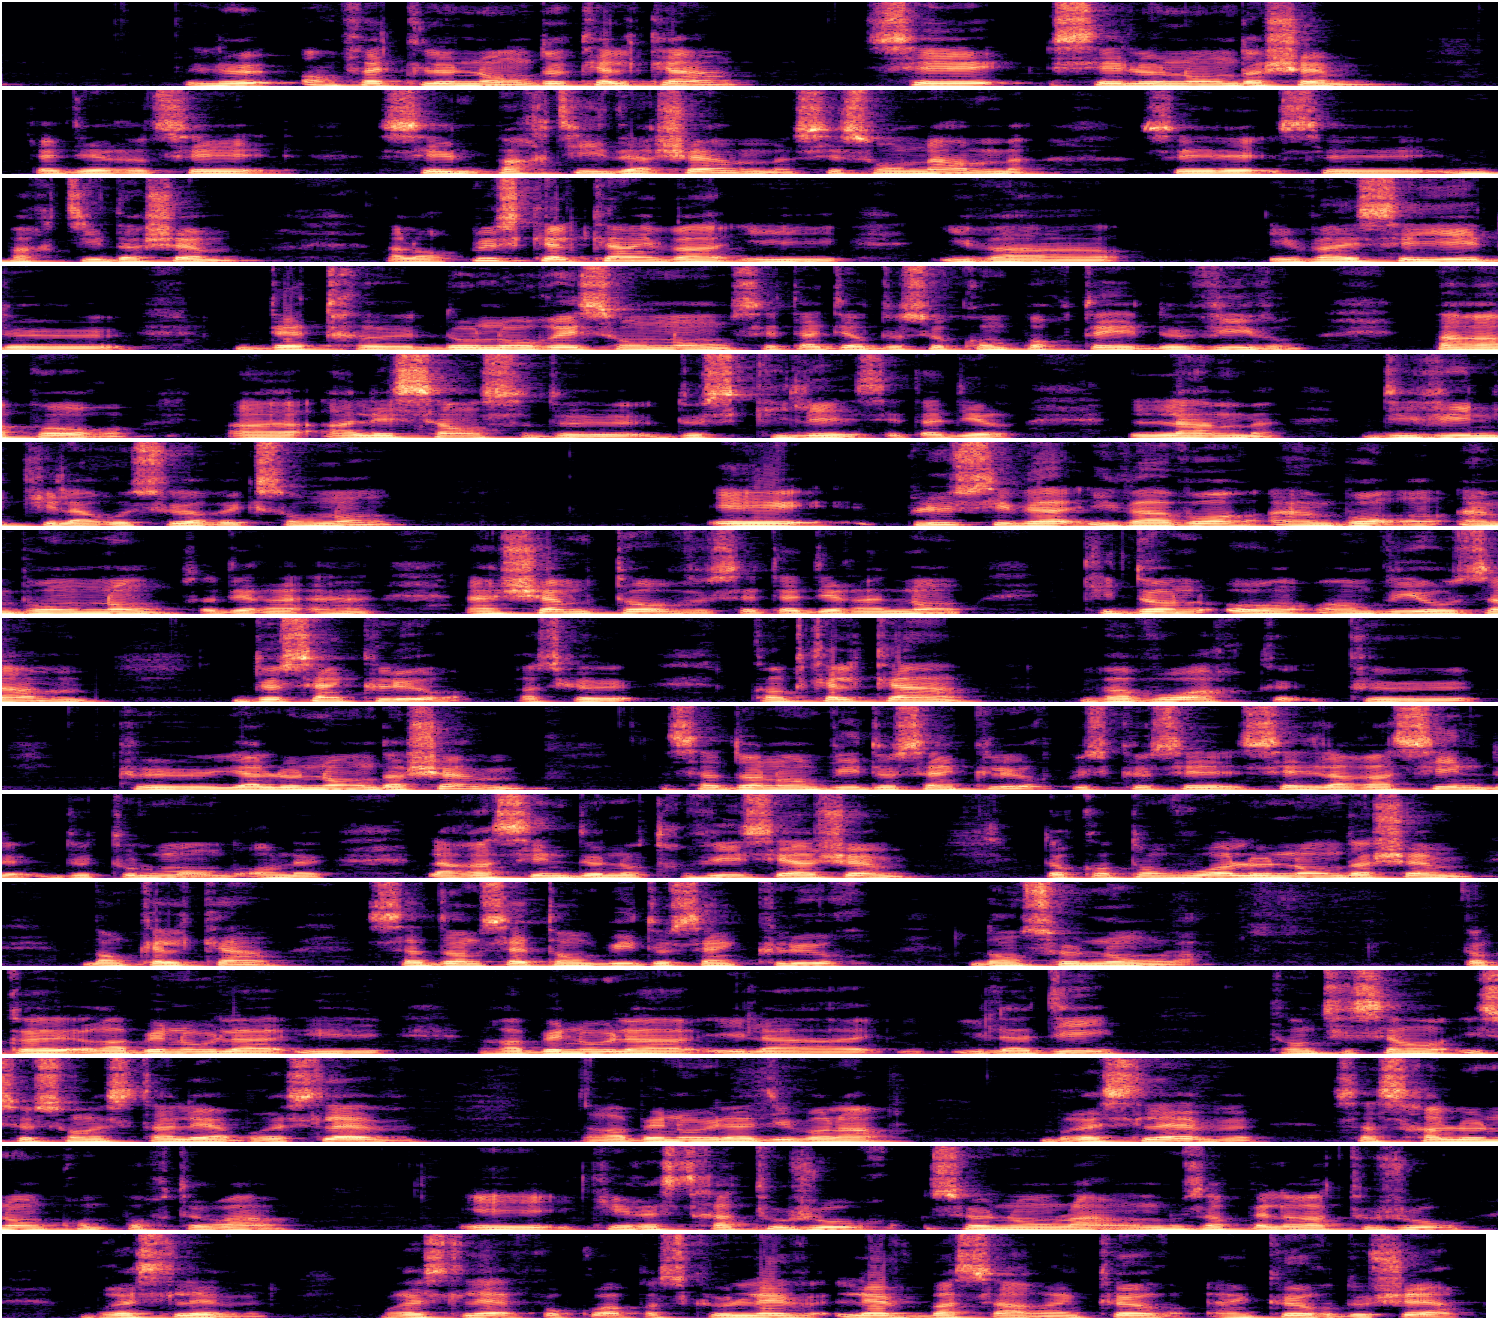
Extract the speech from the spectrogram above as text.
le, en fait le nom de quelqu'un, c'est c'est le nom d'Hachem. C'est-à-dire c'est c'est une partie d'Hachem, c'est son âme, c'est c'est une partie d'Hachem. Alors plus quelqu'un il va il, il va il va essayer de d'être d'honorer son nom, c'est-à-dire de se comporter, de vivre par rapport à, l'essence de, de ce qu'il est, c'est-à-dire l'âme divine qu'il a reçue avec son nom. Et plus il va, il va avoir un bon, un bon nom, c'est-à-dire un, un, Shem Tov, c'est-à-dire un nom qui donne envie aux âmes de s'inclure. Parce que quand quelqu'un va voir que, que, qu'il y a le nom d'Hachem, ça donne envie de s'inclure puisque c'est, la racine de, tout le monde. On est, la racine de notre vie, c'est Hachem. Donc quand on voit le nom d'Hachem dans quelqu'un, ça donne cette envie de s'inclure dans ce nom-là. Donc euh, Rabbeinu, il a, il, a, il a, dit, quand ils, ils se sont installés à Breslev, Rabbeinu, il a dit, voilà, Breslev, ça sera le nom qu'on portera et qui restera toujours ce nom-là, on nous appellera toujours Breslev. Breslev, pourquoi? Parce que lève, lève Bassar, un cœur, un cœur de chair.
